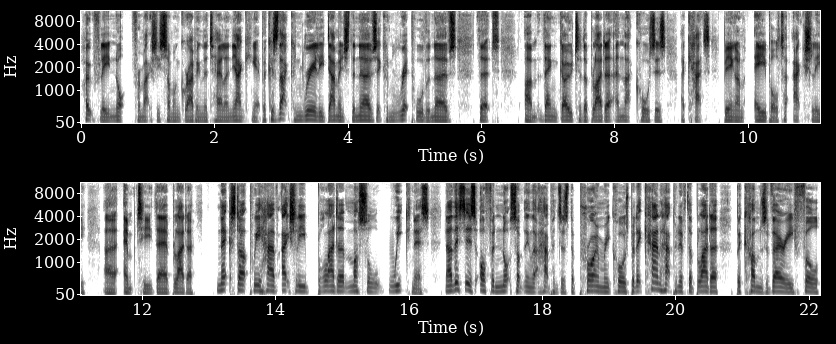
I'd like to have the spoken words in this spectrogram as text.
Hopefully, not from actually someone grabbing the tail and yanking it, because that can really damage the nerves. It can rip all the nerves that um, then go to the bladder, and that causes a cat being unable to actually uh, empty their bladder. Next up, we have actually bladder muscle weakness. Now, this is often not something that happens as the primary cause, but it can happen if the bladder becomes very full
